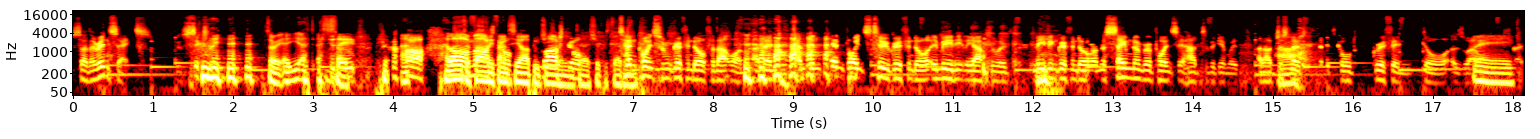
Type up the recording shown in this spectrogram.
So they're insects. Sixty. Sorry, uh, yeah. uh, Do sorry. they, Uh, oh, hello oh, to Family Marshall, Fantasy RPG Marshall, and uh, Should Ten points from Gryffindor for that one, and then, and then ten points to Gryffindor immediately afterwards, leaving Gryffindor on the same number of points it had to begin with. And I've just Ah. noticed that it's called Gryffindor as well. Hey. So,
